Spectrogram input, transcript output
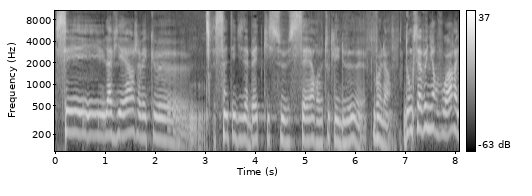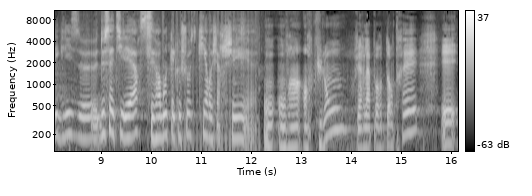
c'est la Vierge avec euh, Sainte Élisabeth qui se sert toutes les deux. voilà. Donc c'est à venir voir à l'église de Saint-Hilaire. C'est vraiment quelque chose qui est recherché. On, on va en reculons vers la porte d'entrée et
